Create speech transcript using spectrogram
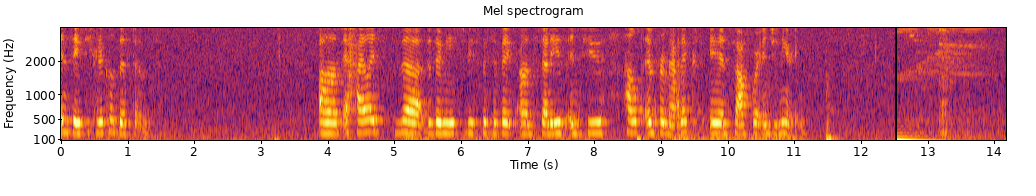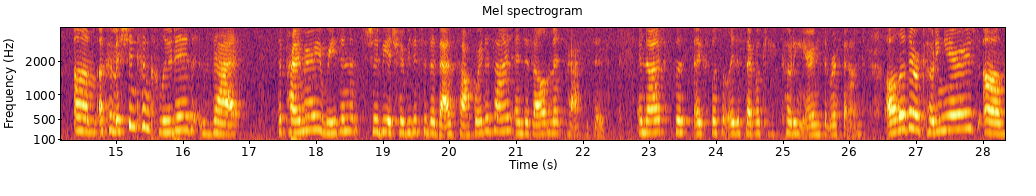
and safety critical systems. Um, it highlights the, that there needs to be specific um, studies into health informatics and software engineering. Um, a commission concluded that the primary reason should be attributed to the bad software design and development practices, and not expli explicitly to several coding errors that were found. Although there were coding errors, um,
